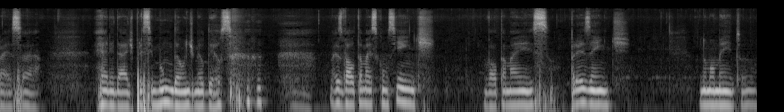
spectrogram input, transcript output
para essa realidade, para esse mundão de meu Deus. Mas volta mais consciente, volta mais presente no momento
